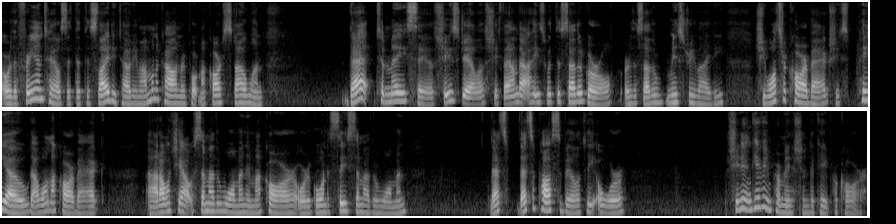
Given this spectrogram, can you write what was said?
or the friend tells it that this lady told him, I'm going to call and report my car stolen. That to me says she's jealous. She found out he's with this other girl or this other mystery lady. She wants her car back. She's PO'd. I want my car back. I don't want you out with some other woman in my car or going to see some other woman. That's that's a possibility. Or she didn't give him permission to keep her car.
